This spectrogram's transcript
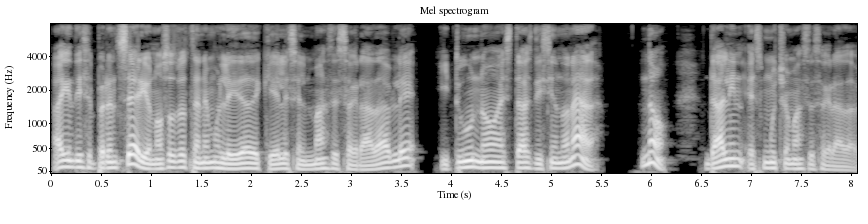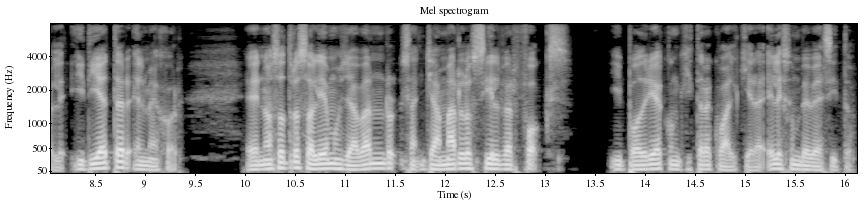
Alguien dice, pero en serio, nosotros tenemos la idea de que él es el más desagradable y tú no estás diciendo nada. No, Dalin es mucho más desagradable y Dieter el mejor. Eh, nosotros solíamos llamarlo Silver Fox y podría conquistar a cualquiera. Él es un bebecito.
